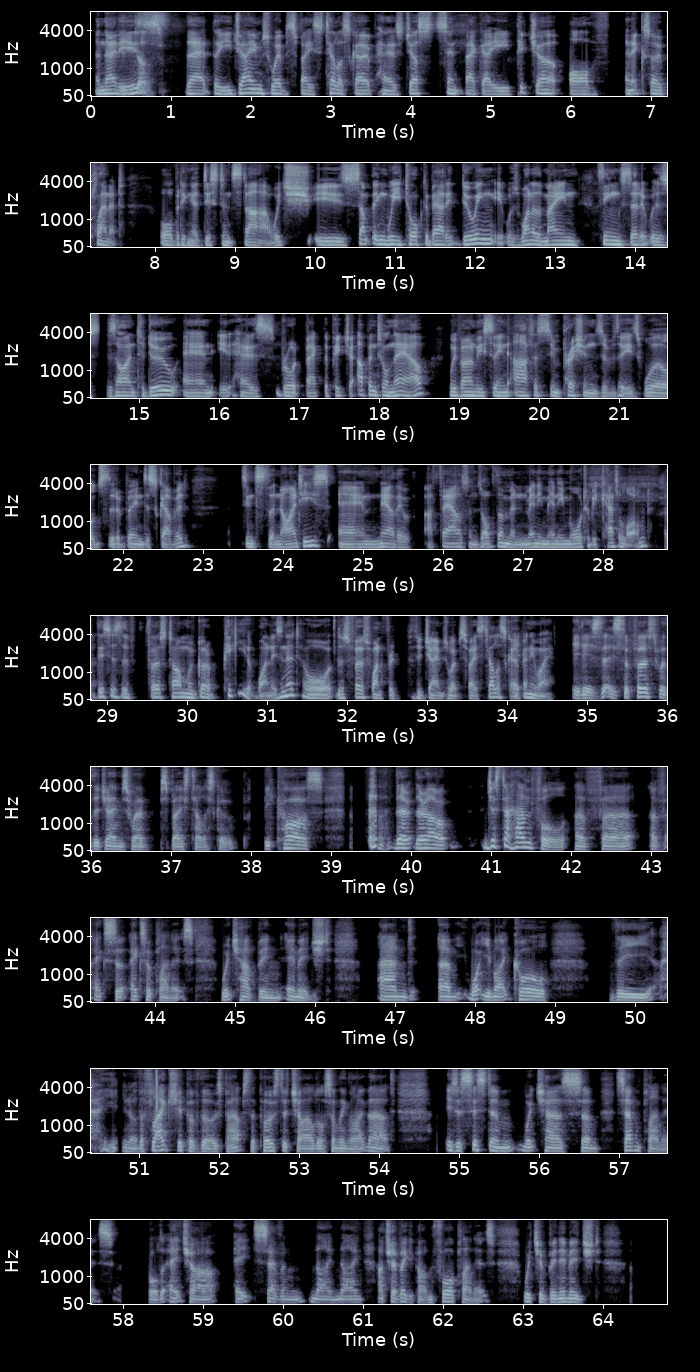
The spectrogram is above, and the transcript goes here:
And that It is does. that the James Webb Space Telescope has just sent back a picture of an exoplanet orbiting a distant star, which is something we talked about it doing. It was one of the main things that it was designed to do, and it has brought back the picture. Up until now, we've only seen artists' impressions of these worlds that have been discovered since the 90s, and now there are thousands of them and many, many more to be catalogued. This is the first time we've got a picky of one, isn't it? Or this first one for the James Webb Space Telescope, anyway. It is. It's the first with the James Webb Space Telescope because there there are just a handful of uh, of exo, exoplanets which have been imaged, and um, what you might call the you know the flagship of those, perhaps the poster child or something like that, is a system which has um, seven planets called HR. 8799, actually, I beg your pardon, four planets, which have been imaged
